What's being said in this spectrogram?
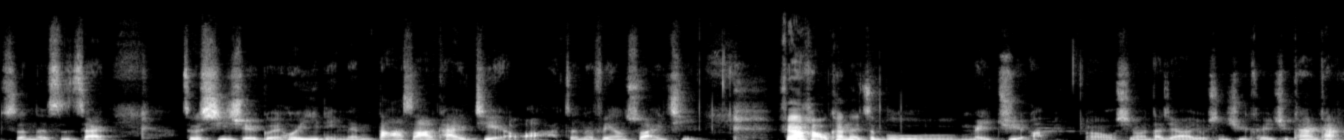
真的是在这个吸血鬼会议里面大杀开戒，哇，真的非常帅气，非常好看的这部美剧啊啊！我希望大家有兴趣可以去看看。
